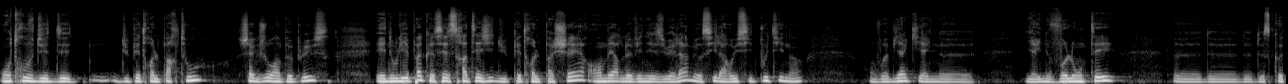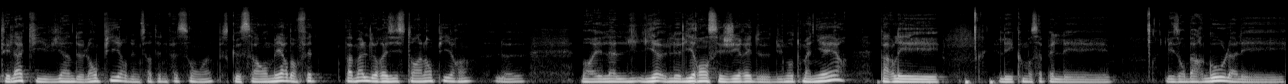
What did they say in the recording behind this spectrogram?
On trouve du, pétrole partout, chaque jour un peu plus. Et n'oubliez pas que cette stratégie du pétrole pas cher emmerde le Venezuela, mais aussi la Russie de Poutine. Hein. On voit bien qu'il y a une, il y a une volonté euh, de, ce côté-là qui vient de l'Empire, d'une certaine façon. Hein, parce que ça emmerde en fait pas mal de résistants à l'Empire. Hein. L'Iran s'est géré d'une autre manière par les, les comment s'appelle les les embargos, là, les,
